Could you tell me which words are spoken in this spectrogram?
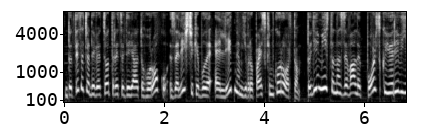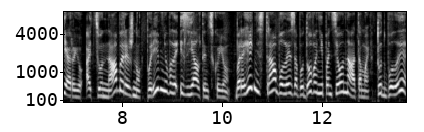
До 1939 року заліщики були елітним європейським курортом. Тоді місто називали польською рів'єрою, а цю набережну порівнювали із Ялтинською. Береги Дністра були забудовані пансіонатами. Тут були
